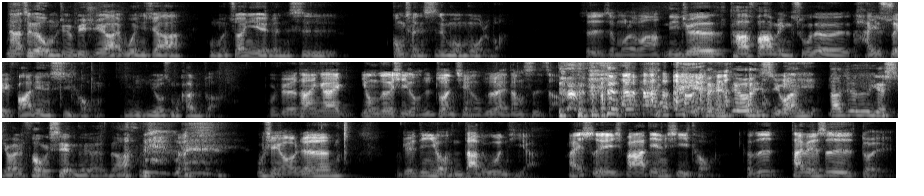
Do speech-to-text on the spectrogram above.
那这个我们就必须要来问一下我们专业人士工程师默默了吧？是怎么了吗？你觉得他发明出的海水发电系统，你有什么看法？我觉得他应该用这个系统去赚钱，而不是来当市长。他可能就很喜欢，他就是一个喜欢奉献的人啊。不行哦，我觉得，我觉得一定有很大的问题啊！海水发电系统，可是台北市对，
